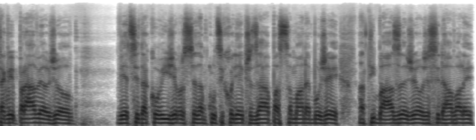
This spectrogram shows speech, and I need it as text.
tak vyprávěl, že jo, věci takový, že prostě tam kluci chodili před zápasama, nebo že na té báze, že, jo, že si dávali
